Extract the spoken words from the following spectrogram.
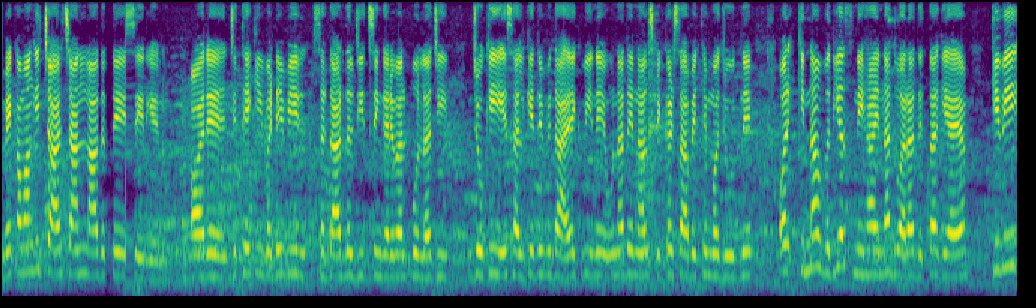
ਮੈਂ ਕਹਾਂਗੀ ਚਾਰ ਚੰਨ ਲਾ ਦਿੱਤੇ ਇਸ ਏਰੀਏ ਨੂੰ। ਔਰ ਜਿੱਥੇ ਕਿ ਵੱਡੇ ਵੀਰ ਸਰਦਾਰ ਦਲਜੀਤ ਸਿੰਘ ਗਰੇਵਾਲ ਭੋਲਾ ਜੀ, ਜੋ ਕਿ ਇਸ ਹਲਕੇ ਦੇ ਵਿਧਾਇਕ ਵੀ ਨੇ, ਉਹਨਾਂ ਦੇ ਨਾਲ ਸਪੀਕਰ ਸਾਹਿਬ ਇੱਥੇ ਮੌਜੂਦ ਨੇ। ਔਰ ਕਿੰਨਾ ਵਧੀਆ ਸੁਨੇਹਾ ਇਹਨਾਂ ਦੁਆਰਾ ਦਿੱਤਾ ਗਿਆ ਹੈ ਕਿ ਵੀ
